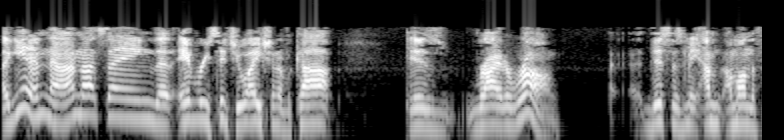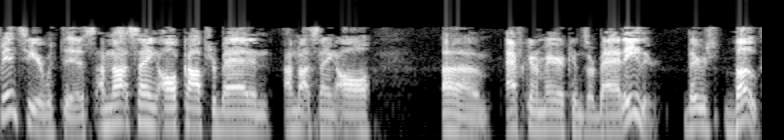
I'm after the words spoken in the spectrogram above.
again, now I'm not saying that every situation of a cop is right or wrong. This is me. I'm I'm on the fence here with this. I'm not saying all cops are bad, and I'm not saying all um, African Americans are bad either. There's both.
